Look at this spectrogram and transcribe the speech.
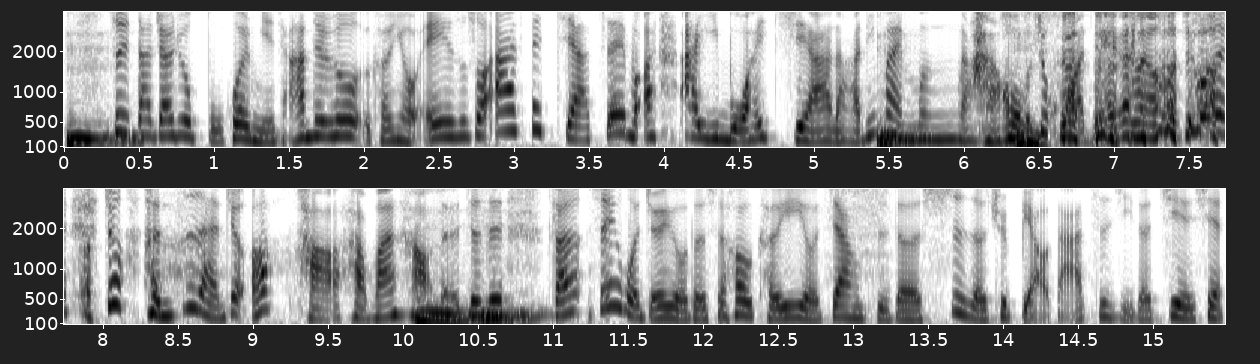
嗯，所以大家就不会勉强。他就说可能有 A 就说啊，被夹这不啊，阿姨我还夹啦，你买懵啦，我就还你，然后就会就很自然就哦，好好蛮好的，就是反正所以我觉得有的时候可以有。有这样子的试着去表达自己的界限，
